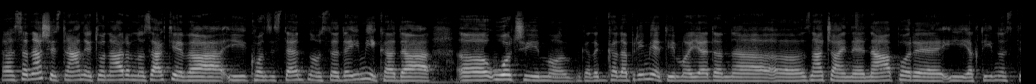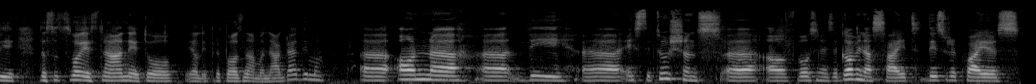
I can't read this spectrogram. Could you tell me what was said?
Sa naše strane to naravno zahtjeva i konzistentnost da i mi kada uočimo, kada, kada primijetimo jedan značajne napore i aktivnosti, da sa svoje strane to jeli, prepoznamo, nagradimo. Uh, on uh, uh, the uh, institutions uh, of Bosnia and Herzegovina side, this requires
